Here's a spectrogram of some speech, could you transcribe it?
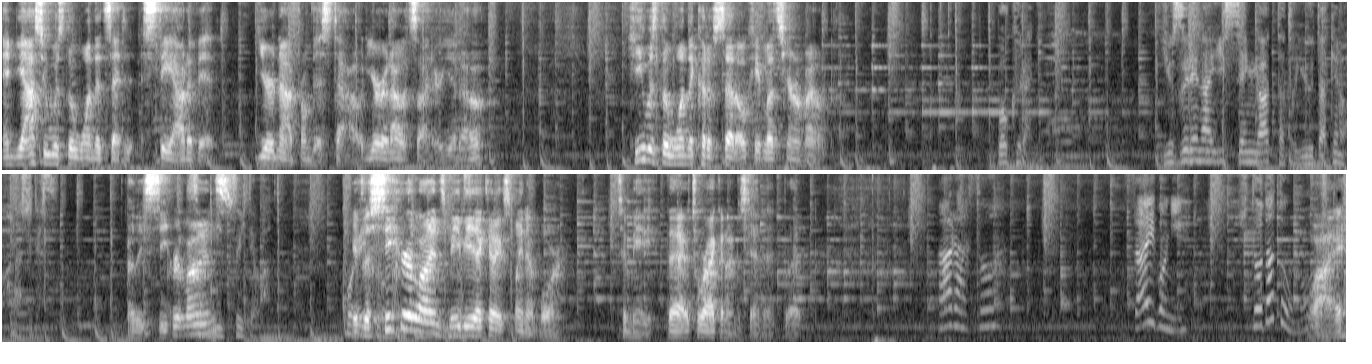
And Yasu was the one that said, stay out of it. You're not from this town. You're an outsider, you know? He was the one that could have said, okay, let's hear him out. 僕らにも譲れない一線があったというだけの話です Are these secret それに lines? ついてはこれ If 以上 the secret lines, maybe I can explain it more to me, that to where I can understand it. But あらそう最後に人だと思う why?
